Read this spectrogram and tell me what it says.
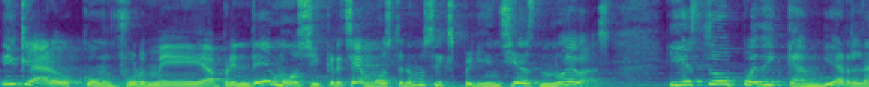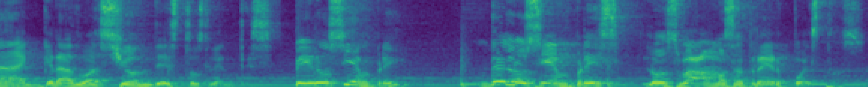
Y claro, conforme aprendemos y crecemos, tenemos experiencias nuevas. Y esto puede cambiar la graduación de estos lentes. Pero siempre de los siempre los vamos a traer puestos.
